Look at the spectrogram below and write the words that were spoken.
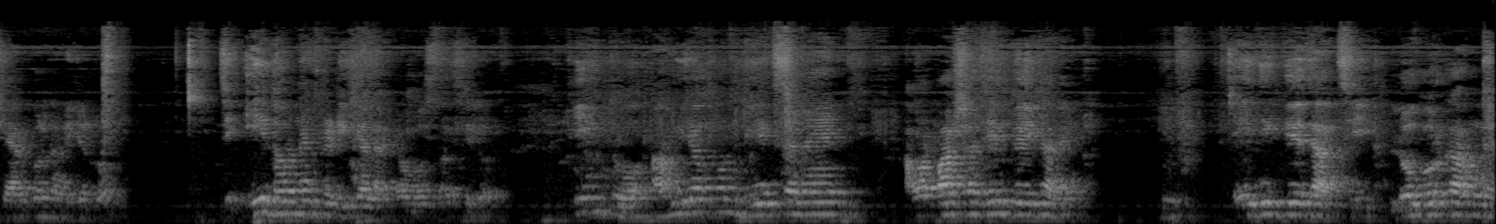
শেয়ার করলাম এই জন্য যে এই ধরনের ক্রিটিক্যাল একটা অবস্থা ছিল। কিন্তু আমি যখন ডিএক্সএনে আমার বাসা যেহেতু এখানে এই দিক দিয়ে যাচ্ছি, লোগোর কারণে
